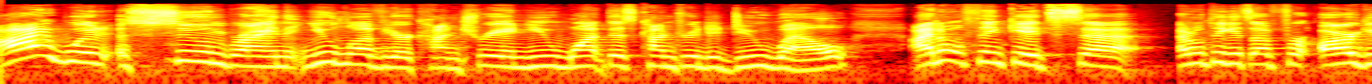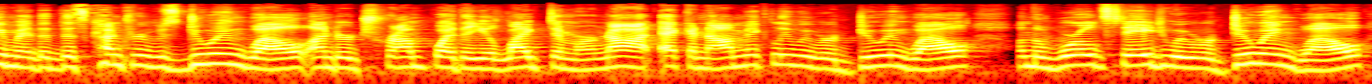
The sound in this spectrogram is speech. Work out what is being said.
I would assume, Brian, that you love your country and you want this country to do well. I don't think it's uh, I don't think it's up for argument that this country was doing well under Trump, whether you liked him or not. Economically, we were doing well on the world stage. We were doing well.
